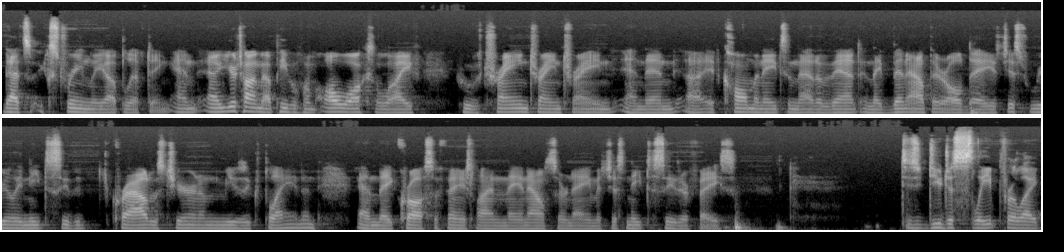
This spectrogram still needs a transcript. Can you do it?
that's extremely uplifting. And uh, you're talking about people from all walks of life who've trained trained trained and then uh, it culminates in that event and they've been out there all day. It's just really neat to see the crowd is cheering them the music's playing and and they cross the finish line and they announce their name. It's just neat to see their face. Do you just sleep for like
